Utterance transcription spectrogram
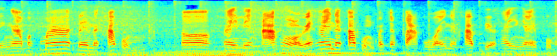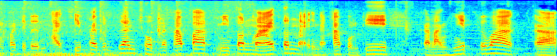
วยงามมากๆเลยนะครับผมก็ให้แม่ค้าห่อไว้ให้นะครับ ผมก็จะฝากไว้นะครับ เดี๋ยวถ้ายังไงผมก็จะเดินถ่ายคลิปให้เพื่อนๆชมนะครับ ว่ามีต้นไม้ต้นไหนนะครับ ผมที่กำลังฮิตหรือว่าอ่า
